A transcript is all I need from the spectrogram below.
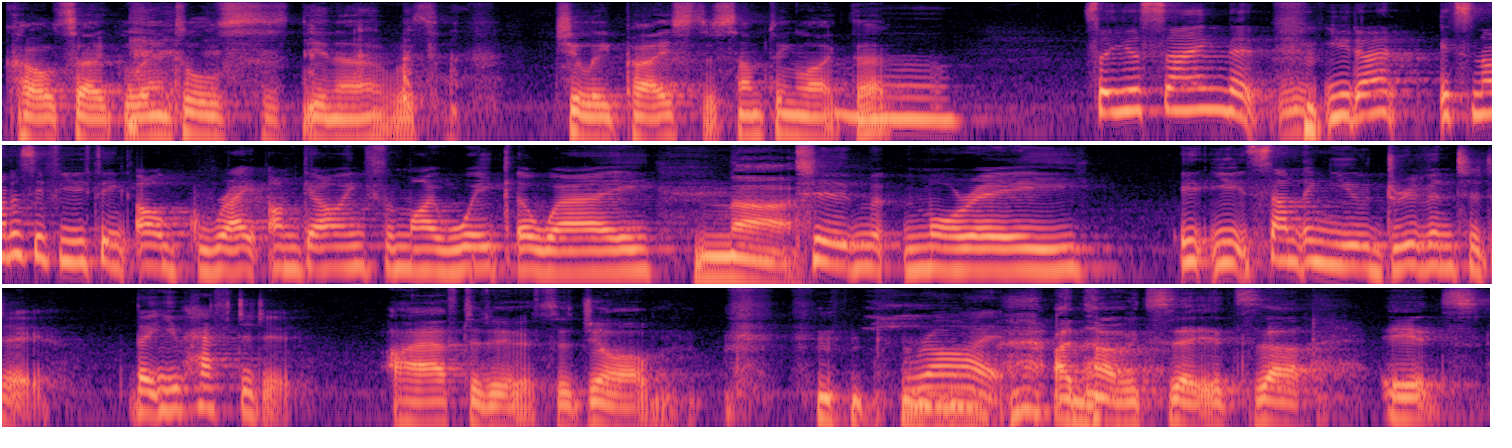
cold soaked lentils, you know, with chili paste or something like that. Mm. So you're saying that you don't. It's not as if you think, "Oh, great, I'm going for my week away." No. To Moree, it, it's something you're driven to do, that you have to do. I have to do. It's a job. right. I know. It's it's uh, it's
